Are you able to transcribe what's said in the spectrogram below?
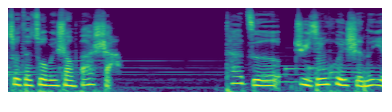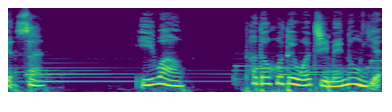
坐在座位上发傻，他则聚精会神地演算。以往，他都会对我挤眉弄眼，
